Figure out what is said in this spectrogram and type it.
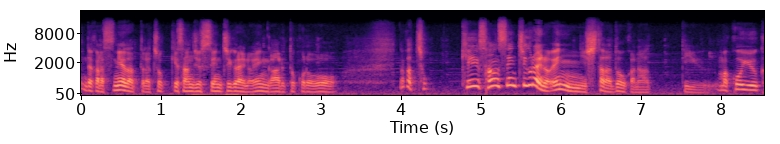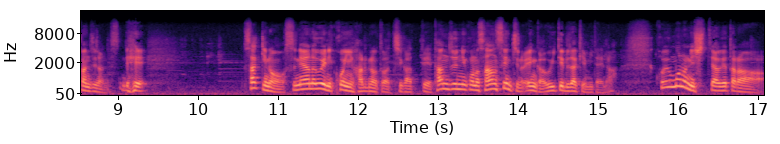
だからスネアだったら直径3 0センチぐらいの円があるところをなんか直径3センチぐらいの円にしたらどうかなっていう、まあ、こういう感じなんです。でさっきのスネアの上にコイン貼るのとは違って単純にこの3センチの円が浮いてるだけみたいな。こういうものにしてあげたら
